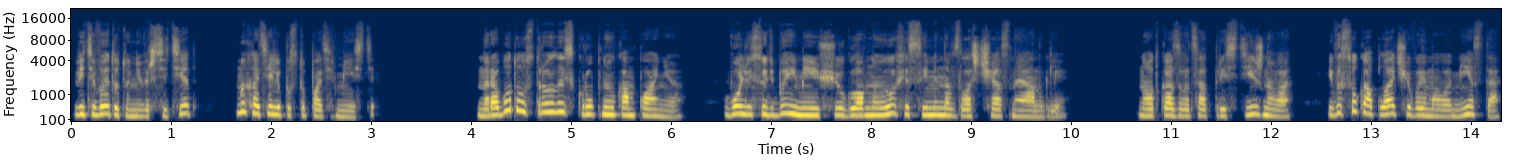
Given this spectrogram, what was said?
Ведь в этот университет мы хотели поступать вместе. На работу устроилась крупную компанию, волей судьбы имеющую главной офис именно в злосчастной Англии. Но отказываться от престижного и высокооплачиваемого места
